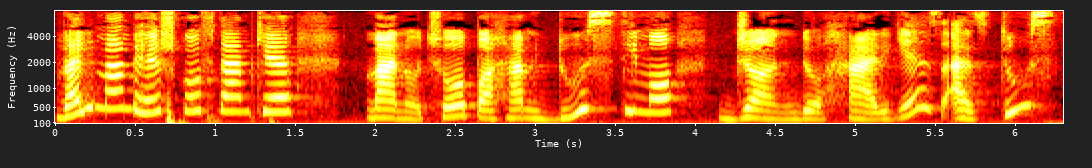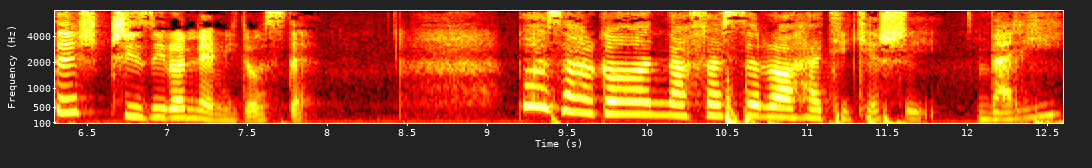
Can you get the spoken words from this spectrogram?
ولی من بهش گفتم که من و تو با هم دوستیم و جاندو هرگز از دوستش چیزی را نمیدزده. بازرگان نفس راحتی کشید. ولی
